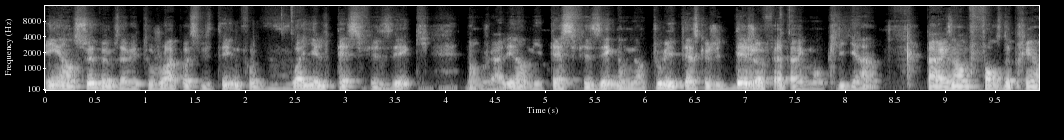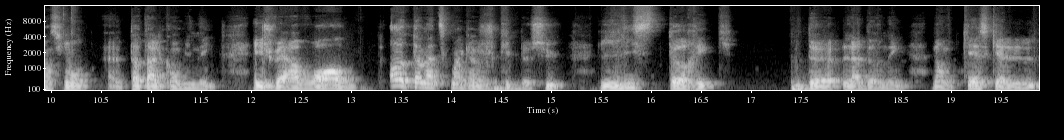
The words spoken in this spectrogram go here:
Et ensuite, ben, vous avez toujours la possibilité, une fois que vous voyez le test physique, donc je vais aller dans mes tests physiques, donc dans tous les tests que j'ai déjà faits avec mon client, par exemple, force de préhension euh, totale combinée, et je vais avoir automatiquement, quand je clique dessus, l'historique de la donnée. Donc, qu'est-ce qu'elle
